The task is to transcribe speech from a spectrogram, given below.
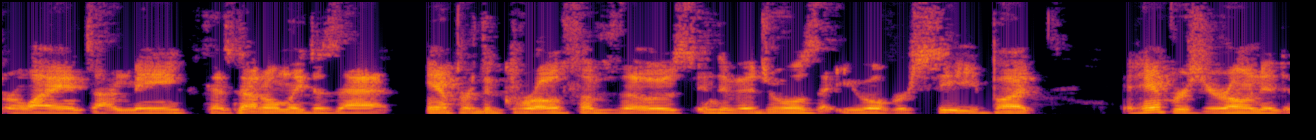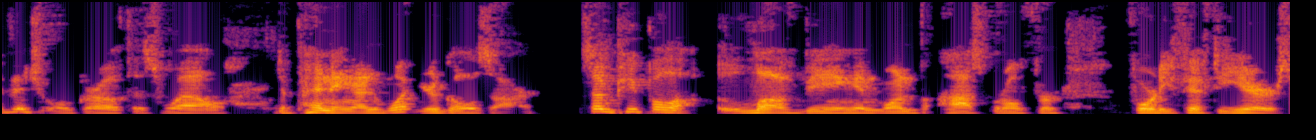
reliant on me because not only does that hamper the growth of those individuals that you oversee, but it hampers your own individual growth as well, depending on what your goals are. Some people love being in one hospital for 40, 50 years.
